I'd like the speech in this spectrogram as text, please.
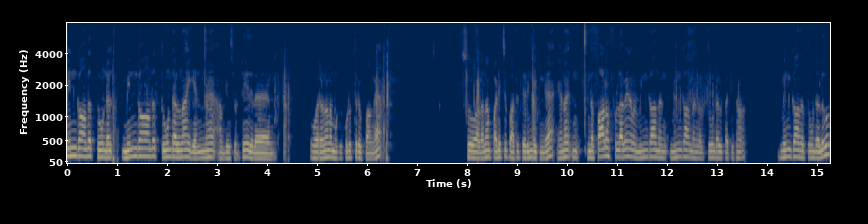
மின்காந்த தூண்டல். மின்காந்த தூண்டல்னால் என்ன அப்படின்னு சொல்லிட்டு இதில் ஓரெல்லாம் நமக்கு கொடுத்துருப்பாங்க. ஸோ அதெல்லாம் படித்து பார்த்து தெரிஞ்சுக்குங்க. ஏன்னா இந்த- பாடம் ஃபுல்லாகவே நம்ம மின்காந்தங் மின்காந்தங்கள் தூண்டல் பற்றி தான் மின்காந்த தூண்டலும்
